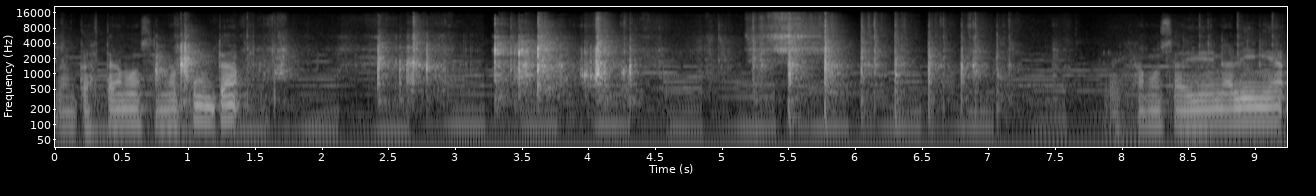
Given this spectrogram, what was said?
Lo encastramos en la punta. Dejamos ahí bien la línea.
